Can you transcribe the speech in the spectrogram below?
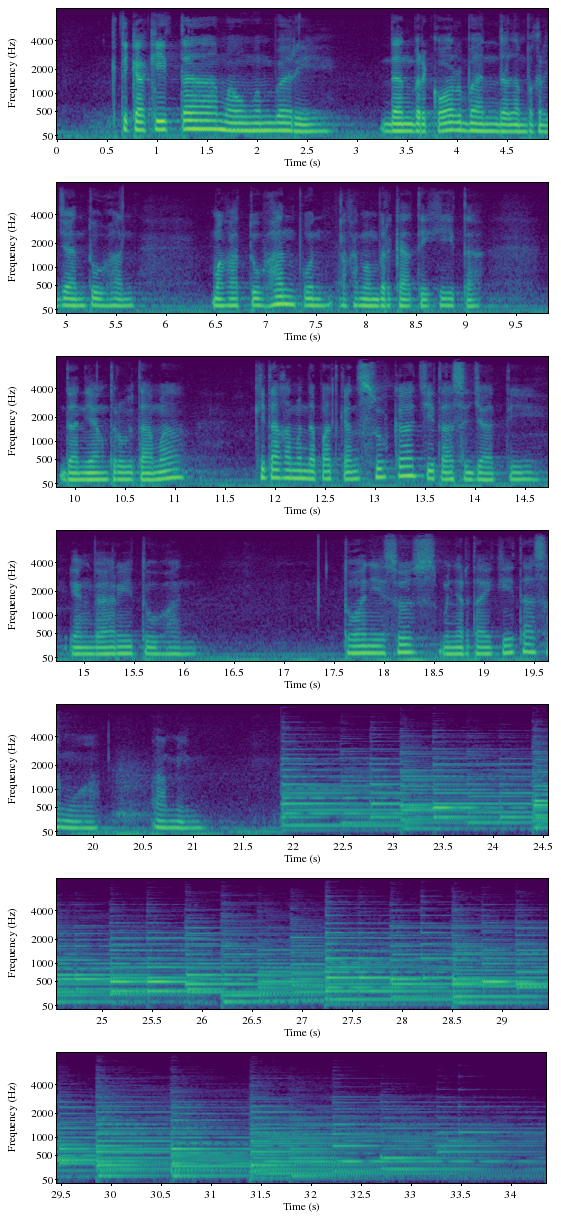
Ketika kita mau memberi dan berkorban dalam pekerjaan Tuhan, maka Tuhan pun akan memberkati kita. Dan yang terutama, kita akan mendapatkan sukacita sejati yang dari Tuhan. Tuhan Yesus menyertai kita semua. Amin.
